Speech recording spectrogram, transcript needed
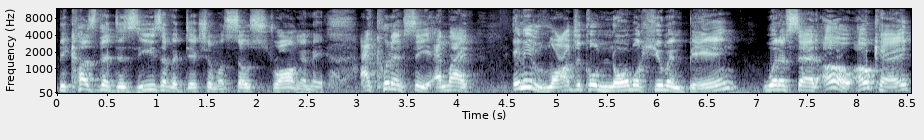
because the disease of addiction was so strong in me. I couldn't see, and like any logical, normal human being would have said, oh, okay,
